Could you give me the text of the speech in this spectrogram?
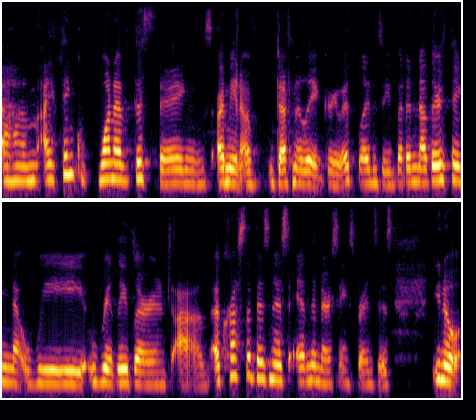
um, I think one of the things, I mean, I definitely agree with Lindsay, but another thing that we really learned um, across the business and the nursing sprints is, you know,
